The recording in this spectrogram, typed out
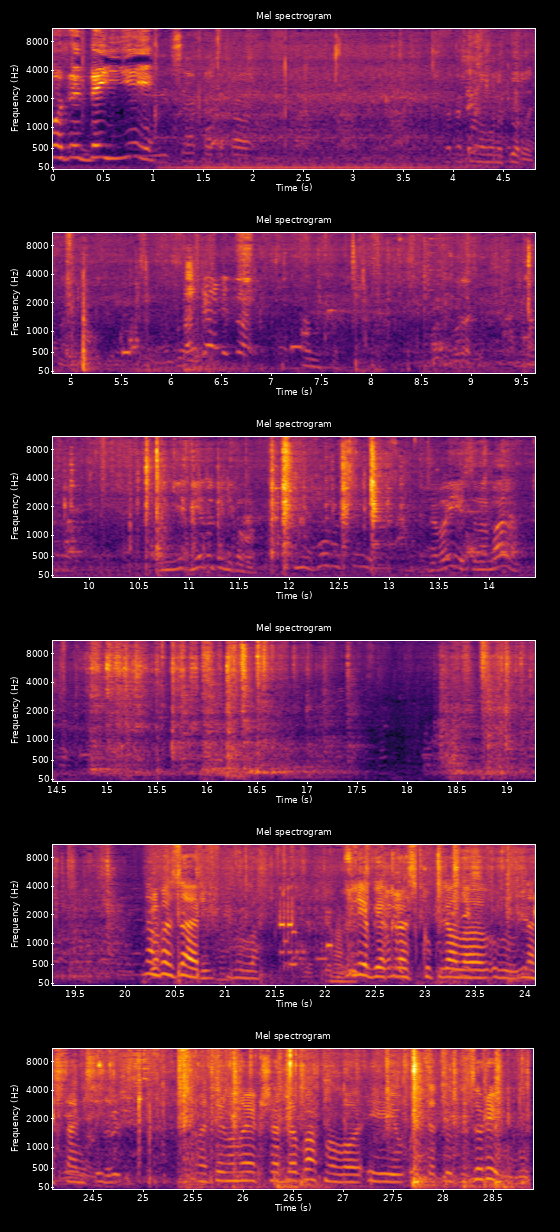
може де є. Там не- нету никого? Живые, все нормально? На базарі була. Хліб якраз купляла на станції. От і воно як шарда і оце тут зорив був.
